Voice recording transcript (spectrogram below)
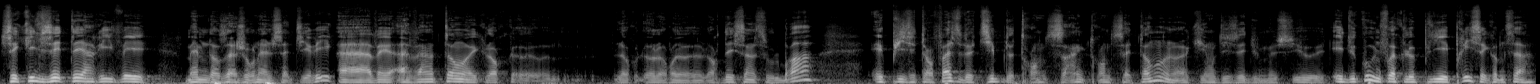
c'est qu'ils étaient arrivés, même dans un journal satirique, à, à 20 ans avec leur, euh, leur, leur dessin sous le bras. Et puis j'étais en face de types de 35, 37 ans, qui ont disait du monsieur. Et du coup, une fois que le pli est pris, c'est comme ça.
